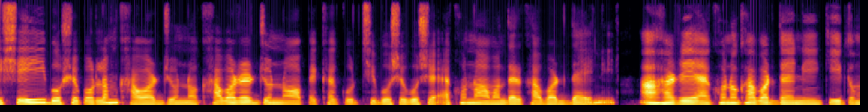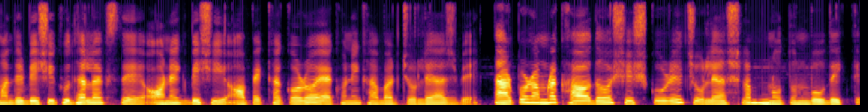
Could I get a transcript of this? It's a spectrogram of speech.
এসেই বসে পড়লাম খাওয়ার জন্য। খাবারের জন্য অপেক্ষা করছি বসে বসে এখনও আমাদের খাবার দেয়নি। আহারে এখনও খাবার দেয়নি। কি তোমাদের বেশি ক্ষুধা লাগছে? অনেক বেশি। অপেক্ষা করো, এখনই খাবার চলে আসবে। তারপর আমরা খাওয়া দাওয়া শেষ করে চলে আসলাম নতুন বউ দেখতে।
